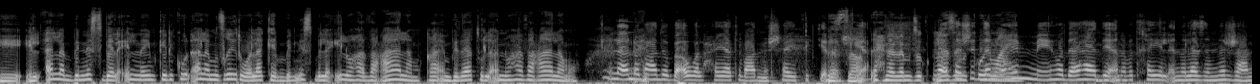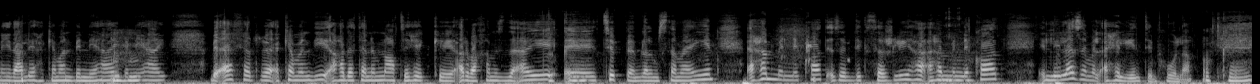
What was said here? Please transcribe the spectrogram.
الألم بالنسبة لنا يمكن يكون ألم صغير ولكن بالنسبة له هذا عالم قائم بذاته لأنه هذا عالمه. لأنه بعده بأول حياته بعد مش شايف كثير بالضبط. إحنا لازم لازم نكون مهمة. هدى هذه أنا بتخيل إنه لازم نرجع نعيد عليها كمان بالنهاية بالنهاية. بآخر كمان دقيقة عادة بنعطي هيك أربع خمس دقايق آه تيب للمستمعين. أهم النقاط إذا بدك تسجليها أهم النقاط اللي لازم الأهل ينتبهوا لها. أوكي.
